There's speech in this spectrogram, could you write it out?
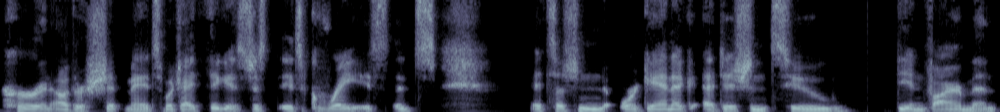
her and other shipmates, which I think is just it's great. It's it's it's such an organic addition to the environment,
